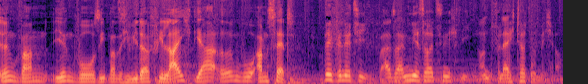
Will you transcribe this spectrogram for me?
irgendwann, irgendwo sieht man sich wieder. Vielleicht ja irgendwo am Set. Definitiv. Also an mir soll es nicht liegen. Und vielleicht hört man mich auch.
